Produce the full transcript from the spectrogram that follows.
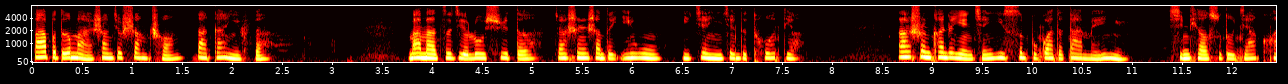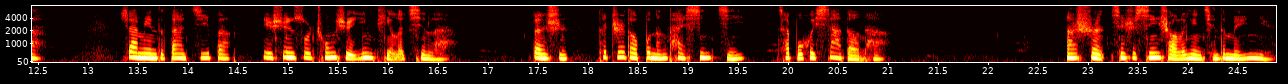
巴不得马上就上床大干一番。妈妈自己陆续的将身上的衣物一件一件的脱掉。阿顺看着眼前一丝不挂的大美女，心跳速度加快，下面的大鸡巴也迅速充血硬挺了起来。但是他知道不能太心急，才不会吓到她。阿顺先是欣赏了眼前的美女，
